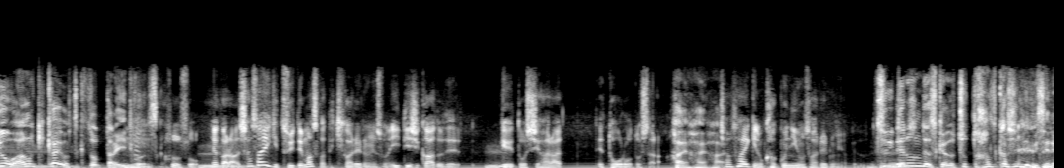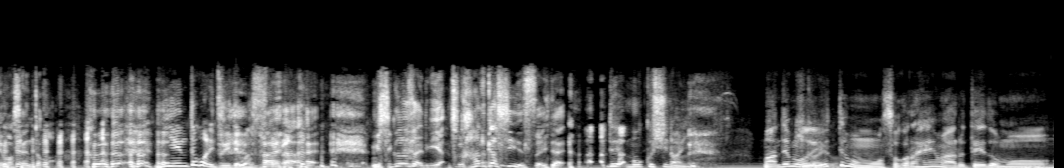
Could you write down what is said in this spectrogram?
要はあの機械をつけとったらいいってことですか？そうそうだから車載機ついてますかって聞かれるんよその ETC カードでゲートを支払って通ろうとしたら、はいはいはい車。載機の確認をされるんやけど、ついてるんですけど、ちょっと恥ずかしいんで見せれませんとか。見えんとこについてますとか、はいはいはい。見せてくださいって。いや、ちょっと恥ずかしいです、みたいな。で、目視なんや。まあでも言ってももうそこら辺はある程度も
